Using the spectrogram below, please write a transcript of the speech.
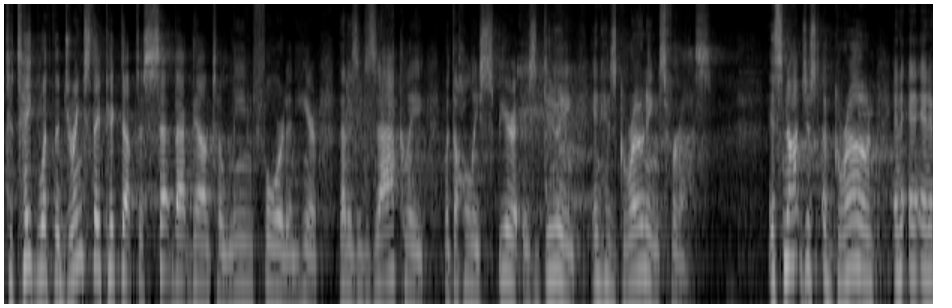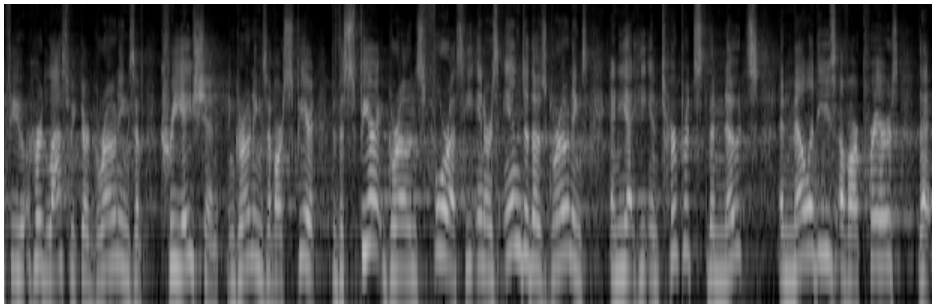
to take what the drinks they picked up to set back down to lean forward and hear. That is exactly what the Holy Spirit is doing in his groanings for us. It's not just a groan. And, and, if you heard last week, there are groanings of creation and groanings of our spirit, but the Spirit groans for us. He enters into those groanings, and yet He interprets the notes and melodies of our prayers that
